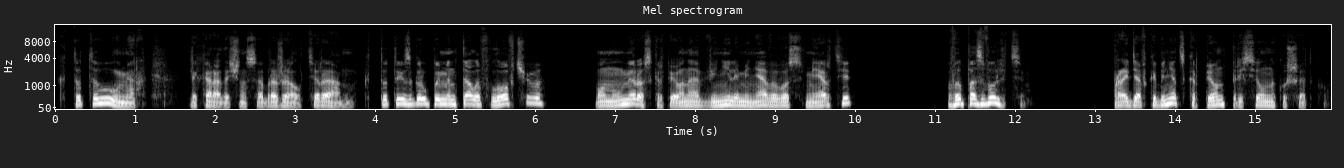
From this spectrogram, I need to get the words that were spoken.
Кто-то умер, — лихорадочно соображал тиран. Кто-то из группы менталов Ловчего? Он умер, а Скорпиона обвинили меня в его смерти? Вы позволите? Пройдя в кабинет, Скорпион присел на кушетку.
